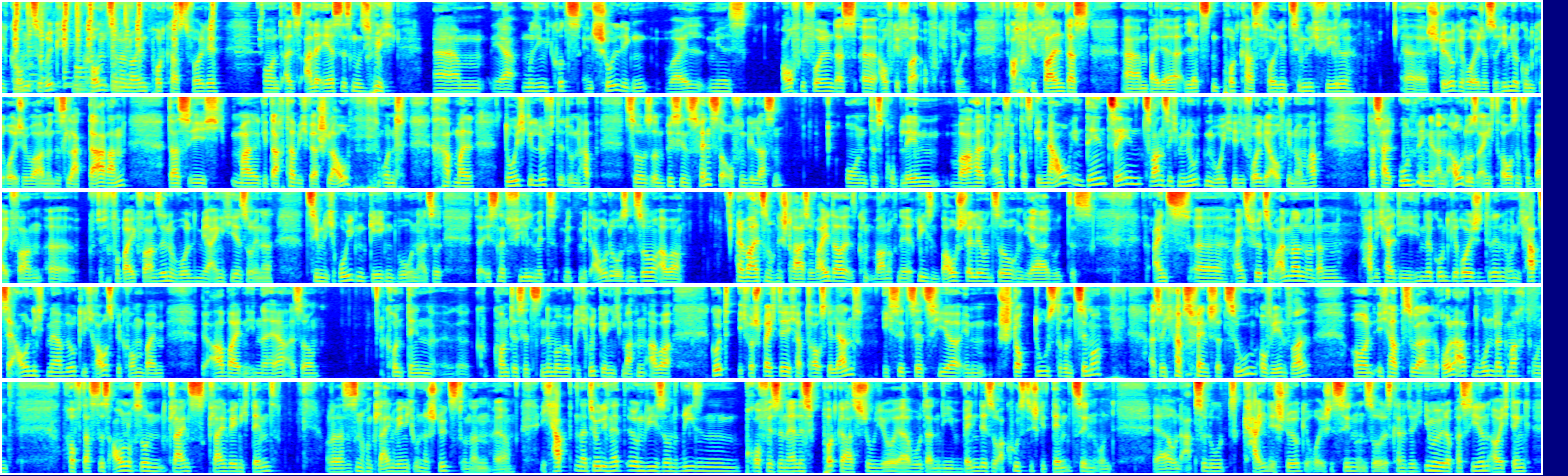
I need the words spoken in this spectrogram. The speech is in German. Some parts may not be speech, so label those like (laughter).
Willkommen zurück, willkommen zu einer neuen Podcast-Folge. Und als allererstes muss ich mich, ähm, ja, muss ich mich kurz entschuldigen, weil mir ist aufgefallen, dass, äh, aufgefallen, aufgefallen, (laughs) aufgefallen, dass ähm, bei der letzten Podcast-Folge ziemlich viel äh, Störgeräusche, also Hintergrundgeräusche waren. Und es lag daran, dass ich mal gedacht habe, ich wäre schlau (laughs) und (laughs) habe mal durchgelüftet und habe so, so ein bisschen das Fenster offen gelassen. Und das Problem war halt einfach, dass genau in den 10, 20 Minuten, wo ich hier die Folge aufgenommen habe, dass halt Unmengen an Autos eigentlich draußen vorbeigefahren, äh, vorbeigefahren sind, obwohl wir eigentlich hier so in einer ziemlich ruhigen Gegend wohnen. Also da ist nicht viel mit, mit, mit Autos und so, aber da war jetzt noch eine Straße weiter, es war noch eine riesen Baustelle und so. Und ja, gut, das eins, äh, eins führt zum anderen und dann hatte ich halt die Hintergrundgeräusche drin und ich habe sie auch nicht mehr wirklich rausbekommen beim Bearbeiten hinterher. Also konnte, äh, konnte es jetzt nicht mehr wirklich rückgängig machen. Aber gut, ich verspreche dir, ich habe daraus gelernt. Ich sitze jetzt hier im stockdusteren Zimmer. (laughs) Also ich habe das Fenster zu, auf jeden Fall. Und ich habe sogar einen Rollladen runter gemacht und hoffe, dass das auch noch so ein kleines, klein wenig dämmt oder dass es noch ein klein wenig unterstützt und dann, ja. Ich habe natürlich nicht irgendwie so ein riesen professionelles Podcast-Studio, ja, wo dann die Wände so akustisch gedämmt sind und ja, und absolut keine Störgeräusche sind und so. Das kann natürlich immer wieder passieren, aber ich denke,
